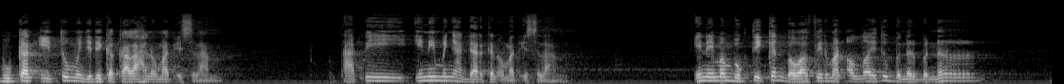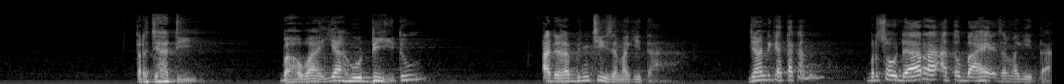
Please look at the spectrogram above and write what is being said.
bukan itu menjadi kekalahan umat Islam. Tapi ini menyadarkan umat Islam. Ini membuktikan bahwa firman Allah itu benar-benar terjadi. Bahwa Yahudi itu adalah benci sama kita. Jangan dikatakan bersaudara atau baik sama kita.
